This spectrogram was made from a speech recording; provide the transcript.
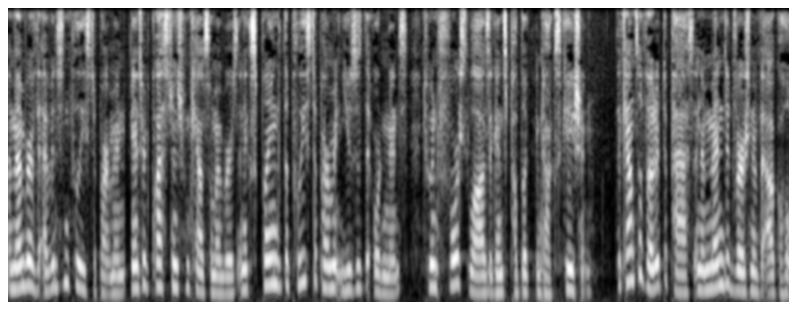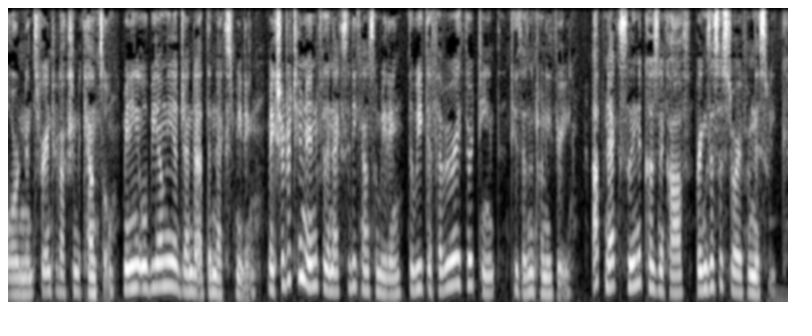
a member of the Evanston Police Department, answered questions from council members and explained that the police department uses the ordinance to enforce laws against public intoxication. The council voted to pass an amended version of the alcohol ordinance for introduction to council, meaning it will be on the agenda at the next meeting. Make sure to tune in for the next city council meeting, the week of February 13th, 2023. Up next, Selena Kuznikoff brings us a story from this week.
